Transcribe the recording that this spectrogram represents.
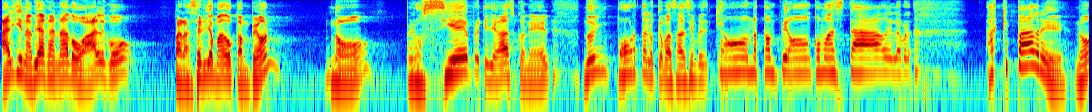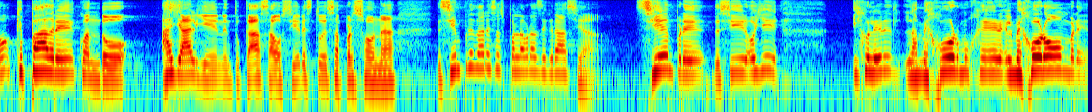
¿Alguien había ganado algo para ser llamado campeón? No, pero siempre que llegabas con él, no importa lo que pasaba, siempre, ¿qué onda, campeón? ¿Cómo has estado? Y la ah, qué padre, ¿no? Qué padre cuando hay alguien en tu casa o si eres tú esa persona, de siempre dar esas palabras de gracia. Siempre decir, oye, híjole, eres la mejor mujer, el mejor hombre.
